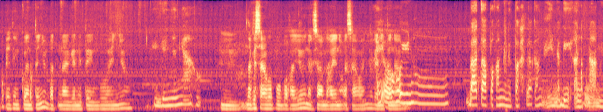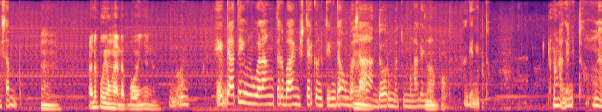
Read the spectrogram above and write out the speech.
Pwedeng kwento niyo, ba't na ganito yung buhay niyo? Eh, ganyan nga ho. Hmm. Nag-asawa po ba kayo? Nagsama kayo ng asawa niyo? Ay, Ganito oo, na? yun ho. Bata pa kami, nagpakasal kami. Eh, naging anak namin sampu. Hmm. Ano po yung hanap buhay niyo nun? Noon. Eh, dati yun, walang trabaho, mister ko, nagtinda akong basahan, dormat, yung mga ganyan. Ano po? Mga ganito. Mga ganito, mga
